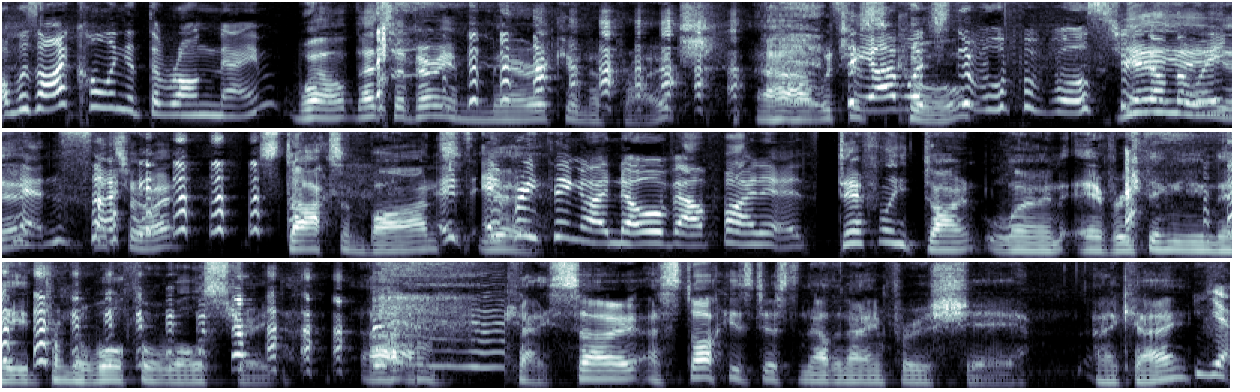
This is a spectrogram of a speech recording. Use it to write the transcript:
Was I calling it the wrong name? Well, that's a very American approach, uh, which See, is I cool. watched The Wolf of Wall Street yeah, on the yeah, weekend, yeah. so That's all right. Stocks and bonds. it's everything I know about finance. Definitely don't learn everything you need from the Wolf of Wall Street. Um, okay, so a stock is just another name for a share. Okay. Yeah.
